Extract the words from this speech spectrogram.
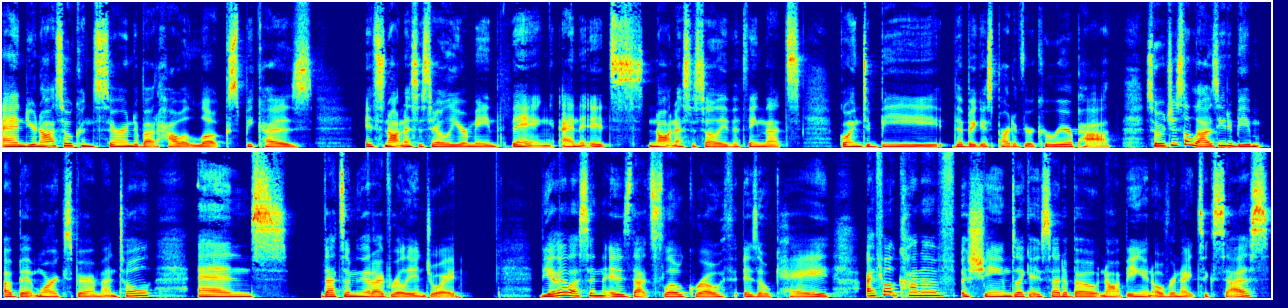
And you're not so concerned about how it looks because it's not necessarily your main thing and it's not necessarily the thing that's going to be the biggest part of your career path. So it just allows you to be a bit more experimental and that's something that I've really enjoyed. The other lesson is that slow growth is okay. I felt kind of ashamed, like I said, about not being an overnight success.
